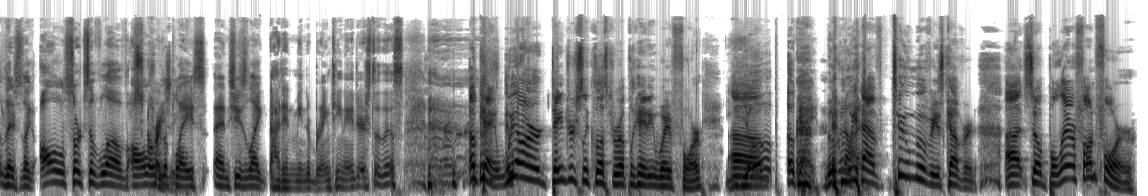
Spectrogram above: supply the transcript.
there's like all sorts of love all over the place. And she's like, I didn't mean to bring teenagers to this. okay, we are dangerously close to replicating Wave 4. Um, yup. Okay, moving on. we have two movies covered. Uh, so, Bellerophon 4.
